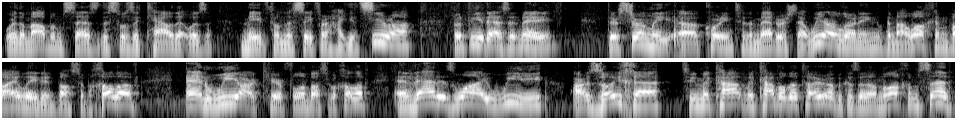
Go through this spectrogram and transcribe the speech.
where the Malbim says this was a cow that was made from the Sefer Hayetzira. But be it as it may, there's certainly, uh, according to the Medrash that we are learning, the Malachim violated Basar B'chalav, and we are careful in Basar B'chalav, and that is why we are Zoicha to Mekabel the Torah, because the Malachim said,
